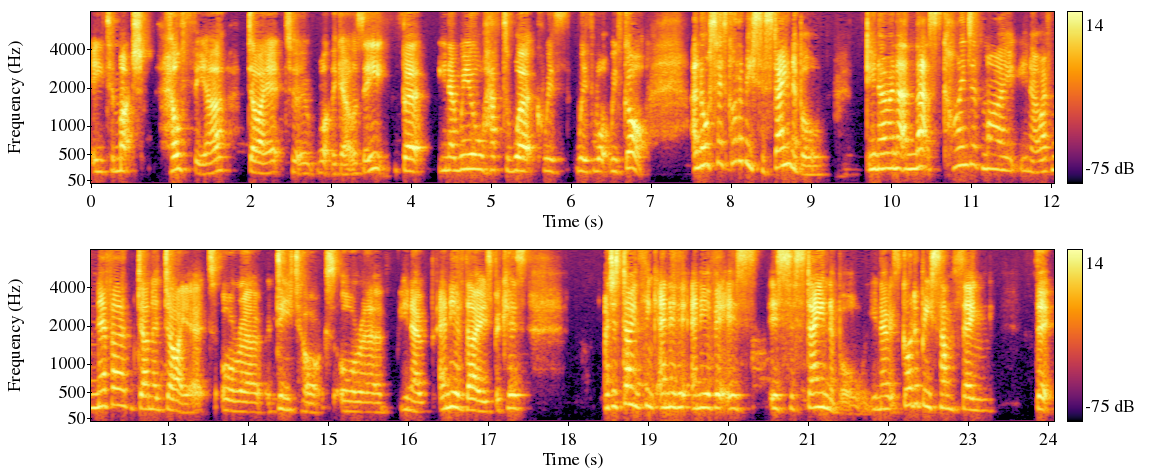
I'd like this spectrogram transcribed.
eat a much healthier diet to what the girls eat. But you know we all have to work with with what we've got. And also it's got to be sustainable you know and, and that's kind of my you know i've never done a diet or a detox or a you know any of those because i just don't think any any of it is is sustainable. You know it's got to be something that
